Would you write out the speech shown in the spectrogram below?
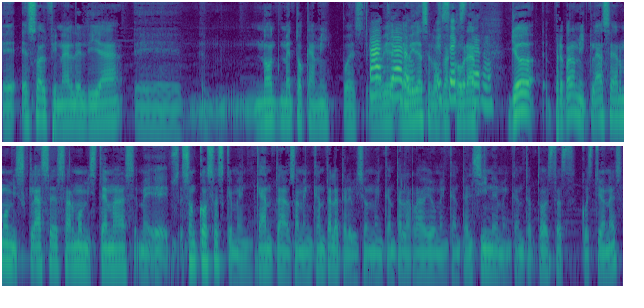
eh, eso al final del día eh, no me toca a mí, pues Ah, la, vida, claro, la vida se los es va a cobrar. externo. Yo preparo mi clase, armo mis clases, armo mis temas, me- eh, son cosas que me encanta, o sea, me encanta la televisión, me encanta la radio, me encanta el cine, me encanta todas estas cuestiones.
